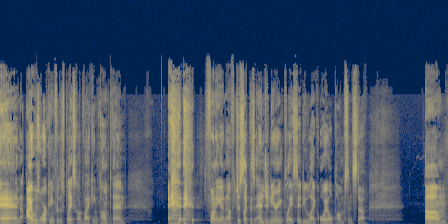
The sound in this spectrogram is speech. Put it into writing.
And I was working for this place called Viking Pump then. Funny enough, just like this engineering place, they do like oil pumps and stuff. Um,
